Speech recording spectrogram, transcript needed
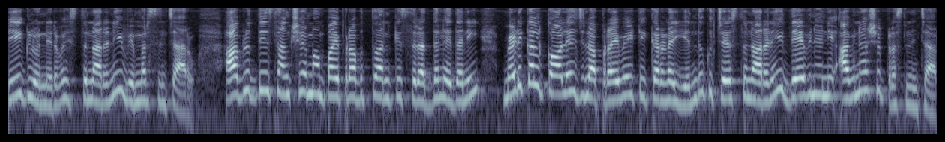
లీగ్లు నిర్వహిస్తున్నారని విమర్శించారు. అభివృద్ధి సంక్షేమంపై ప్రభుత్వానికి శ్రద్ధ లేదని మెడికల్ కాలేజీల ప్రైవేటీకరణ ఎందుకు చేస్తున్నారని దేవినేని అవినాష్ ప్రశ్నించారు.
